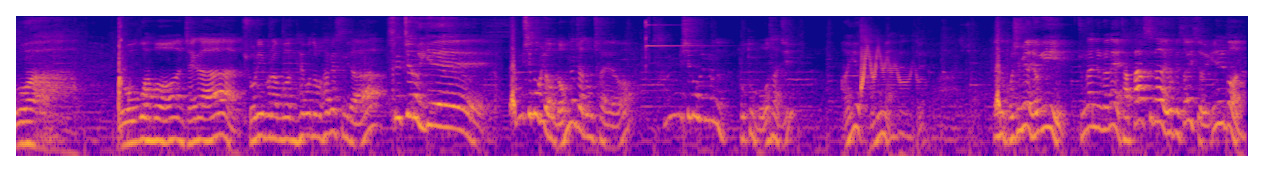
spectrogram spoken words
우와. 요거 한번 제가 조립을 한번 해보도록 하겠습니다. 실제로 이게 30억이 넘는 자동차예요. 30억이면 보통 뭐 사지? 아예 가늠이 안 되는데. 와, 진짜. 그래서 보시면 여기 중간중간에 다 박스가 이렇게 써 있어요. 1번.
